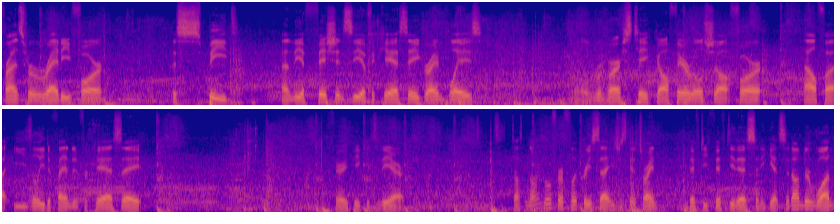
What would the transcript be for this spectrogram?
France were ready for the speed and the efficiency of the KSA ground plays. A little reverse takeoff air roll shot for Alpha, easily defended for KSA. Fairy Peak into the air. Does not go for a flip reset. He's just going to try and 50-50 this, and he gets it under one.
